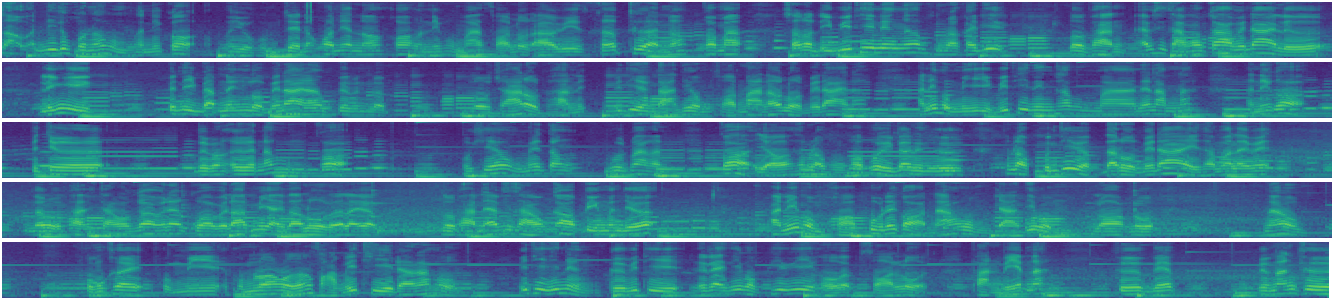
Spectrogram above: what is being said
สวัสดีทุกคนนะผมวันนี้ก็มาอยู่ผมเจนนครเนี่ยเนาะก็วันนี้ผมมาสอนโหลด RV เซิร์ฟเถื่อนเนาะก็มาสอนโหลดอีกวิธีหนึงนะครับสำหรับใครที่โหลดผ่านแอป 4399 ไม่ได้ หรือลิงก์อีกเป็นอีกแบบหนึ่งโหลดไม่ได้นะคือเป็นแบบโหลดช้าโหลดผ่านวิธีต่างๆ ที่ผมสอนมาแล้วโหลดไม่ได้นะ อันนี้ผมมีอีกวิธีหนึงครับผมมาแนะนำนะ อันนี้ก็ไปเจอโดยบังเอิญนะผมก็โอเคผมไม่ต้องพูดมากกัน ก็เดี๋ยวสำหรับผมขอพูดอีกเรื่องหนึ่งคือสำหรับคนที่แบบดาวน์โหลดไม่ได้ทำอะไรไม่ โหลดผ่านสามของเก้าไม่ได้กลัวไวรัสไม่อยากดาวน์โหลดอะไรแบบโหลดผ่านแอปสามของเก้าปิงมันเยอะ อันนี้ผมขอพูดได้ก่อนนะผมจากที่ผมลองดูนะผมผมเคยผมมีผมลองโหลดทั้งสามวิธีแล้วนะผมวิธีที่หนึ่งคือวิธีแรกๆที่ผมพี่ๆเขาแบบสอนโหลดผ่านเว็บนะ คือเว็บเว็บนั้นคือ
